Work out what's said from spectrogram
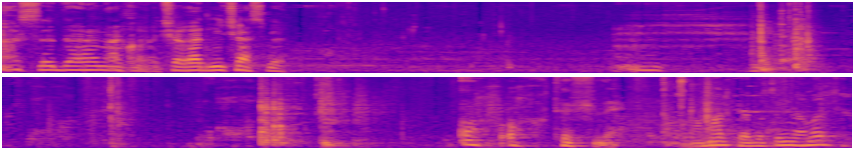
دست در نکنه چقدر میچسبه؟ آه آه تفله عمل کرد واسه این عمل کرد؟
